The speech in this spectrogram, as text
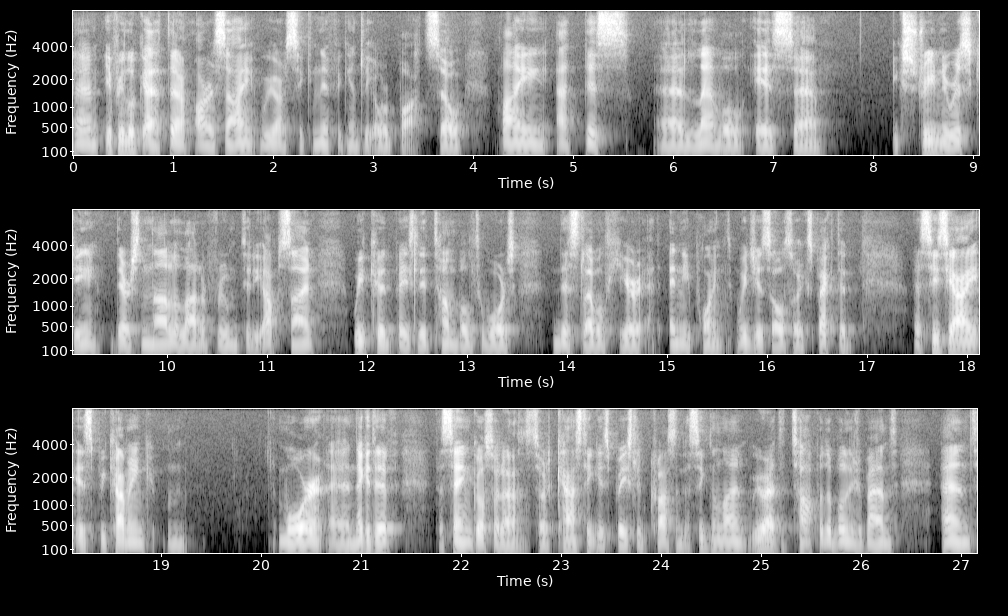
Um, if we look at the RSI, we are significantly overbought. So buying at this uh, level is uh, extremely risky. There's not a lot of room to the upside. We could basically tumble towards this level here at any point, which is also expected. The CCI is becoming mm, more uh, negative. The same goes for the stochastic. It's basically crossing the signal line. We are at the top of the Bollinger Band, and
